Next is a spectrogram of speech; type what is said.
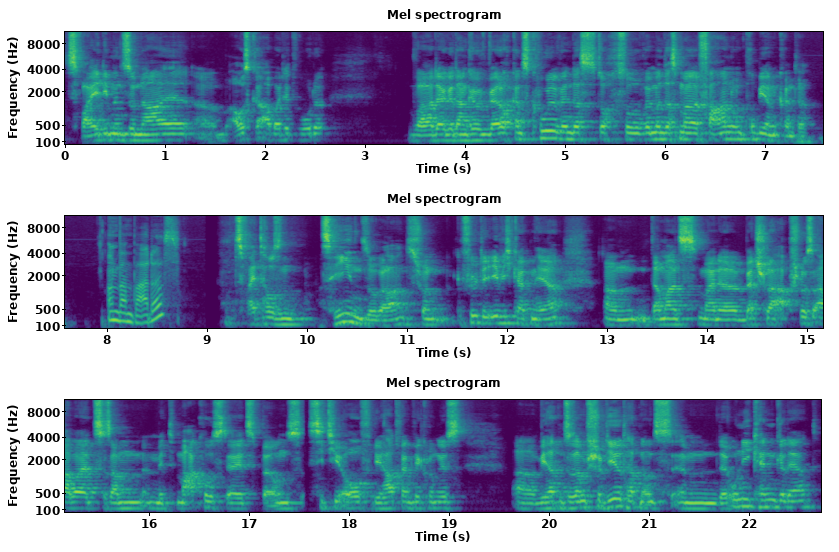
zweidimensional äh, ausgearbeitet wurde, war der Gedanke, wäre doch ganz cool, wenn das doch so, wenn man das mal fahren und probieren könnte. Und wann war das? 2010 sogar, das ist schon gefühlte Ewigkeiten her. Ähm, damals meine Bachelor-Abschlussarbeit zusammen mit Markus, der jetzt bei uns CTO für die Hardwareentwicklung ist. Äh, wir hatten zusammen studiert, hatten uns in der Uni kennengelernt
